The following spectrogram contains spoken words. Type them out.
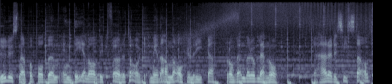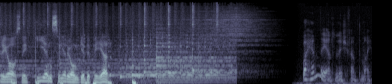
Du lyssnar på podden En del av ditt företag med Anna och Ulrika från Wennberg och Blenno. Det här är det sista av tre avsnitt i en serie om GDPR. Vad händer egentligen den 25 maj?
